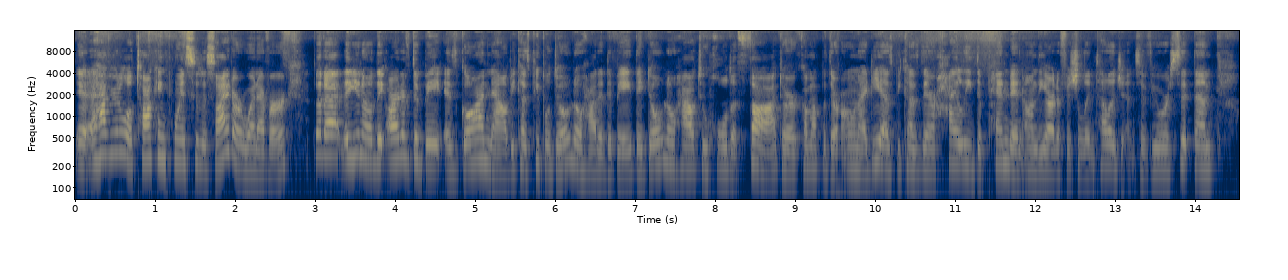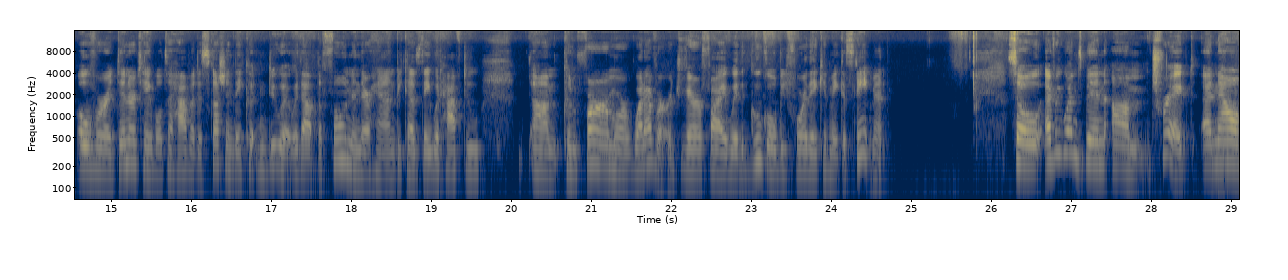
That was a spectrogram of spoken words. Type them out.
eh, have your little talking points to the side or whatever but uh, you know the art of debate is gone now because people don't know how to debate. They don't know how to hold a thought or come up with their own ideas because they're highly dependent on the artificial intelligence. If you were sit them over a dinner table to have a discussion they couldn't do it without the phone in their hand because they would have to um, confirm or whatever verify with google before they can make a statement so everyone's been um, tricked. And now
